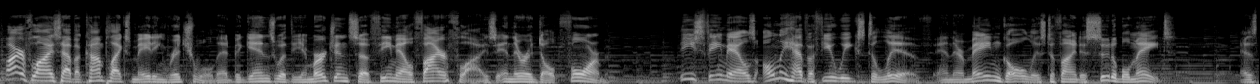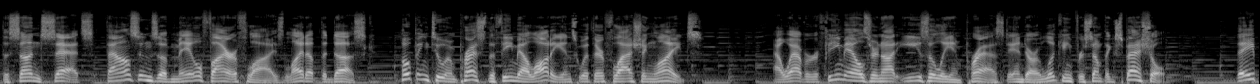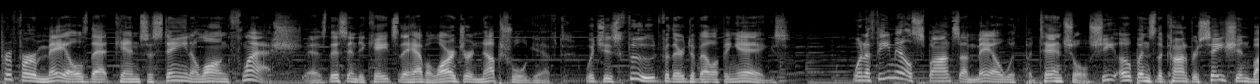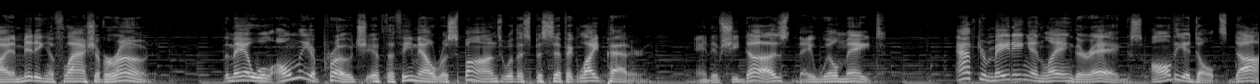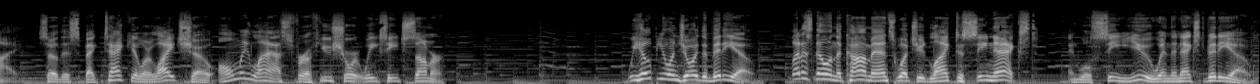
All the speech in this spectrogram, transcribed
Fireflies have a complex mating ritual that begins with the emergence of female fireflies in their adult form. These females only have a few weeks to live, and their main goal is to find a suitable mate. As the sun sets, thousands of male fireflies light up the dusk, hoping to impress the female audience with their flashing lights. However, females are not easily impressed and are looking for something special. They prefer males that can sustain a long flash, as this indicates they have a larger nuptial gift, which is food for their developing eggs. When a female spots a male with potential, she opens the conversation by emitting a flash of her own. The male will only approach if the female responds with a specific light pattern, and if she does, they will mate. After mating and laying their eggs, all the adults die, so this spectacular light show only lasts for a few short weeks each summer. We hope you enjoyed the video. Let us know in the comments what you'd like to see next, and we'll see you in the next video.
